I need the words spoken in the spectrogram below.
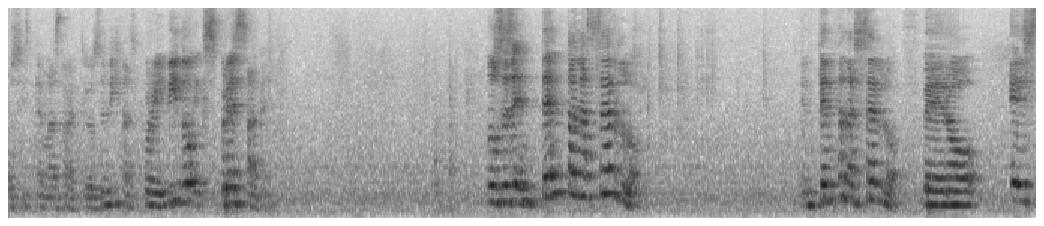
o sistemas normativos indígenas, prohibido expresamente. Entonces intentan hacerlo, intentan hacerlo, pero es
